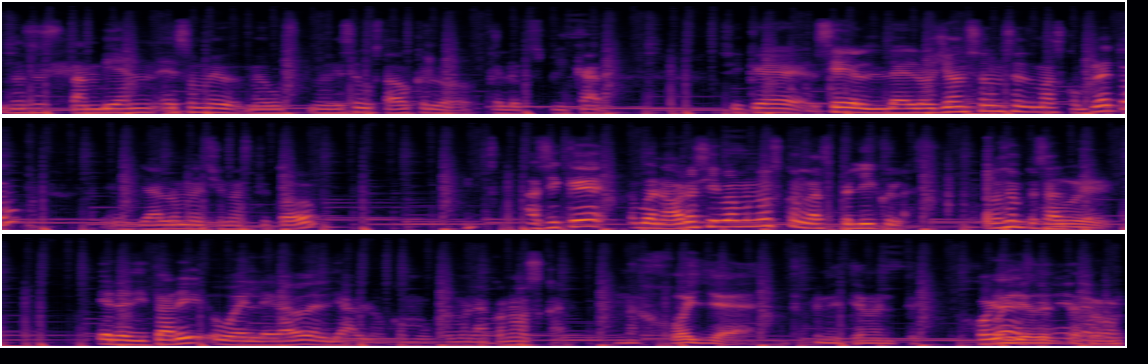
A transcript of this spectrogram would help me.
Entonces también eso me, me, hubiese gustado que lo, que lo explicara. Así que sí, el de los Johnsons es más completo, eh, ya lo mencionaste todo. Así que, bueno, ahora sí vámonos con las películas. Vamos a empezar. Hereditary o El legado del diablo, como, como la conozcan. Una joya, definitivamente. Joya, del terror,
